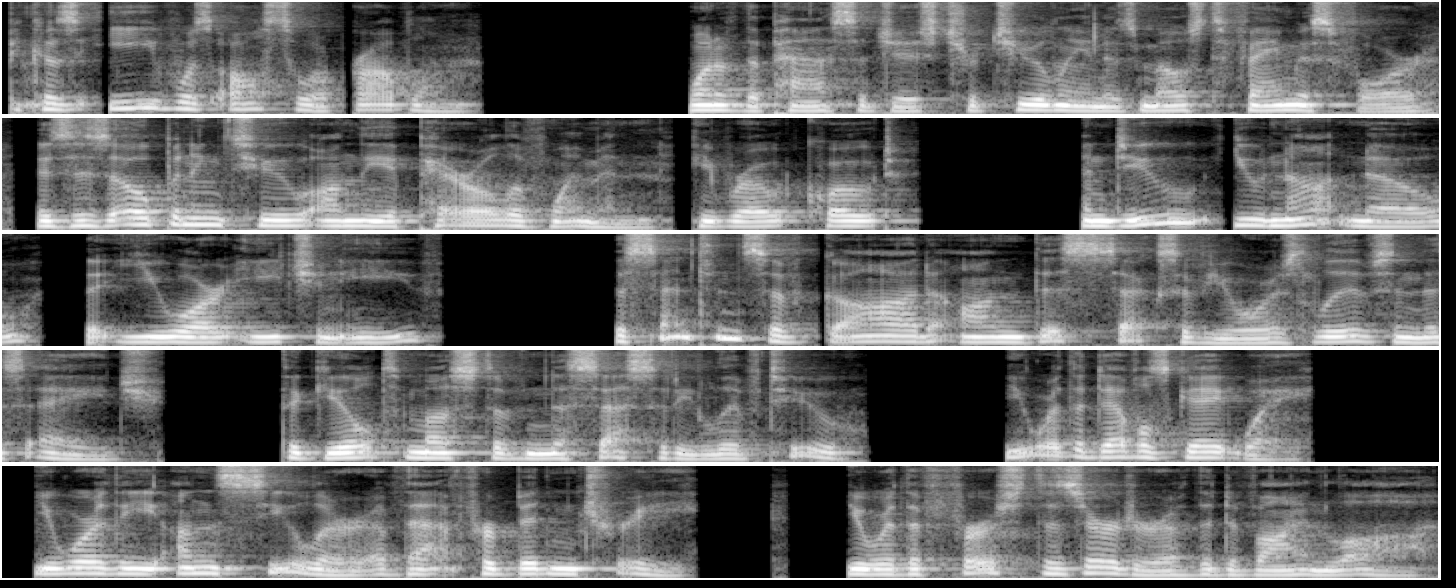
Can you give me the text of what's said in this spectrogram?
because Eve was also a problem. One of the passages Tertullian is most famous for is his opening to On the Apparel of Women. He wrote, quote, And do you not know that you are each an Eve? The sentence of God on this sex of yours lives in this age. The guilt must of necessity live too. You are the devil's gateway. You are the unsealer of that forbidden tree. You are the first deserter of the divine law.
